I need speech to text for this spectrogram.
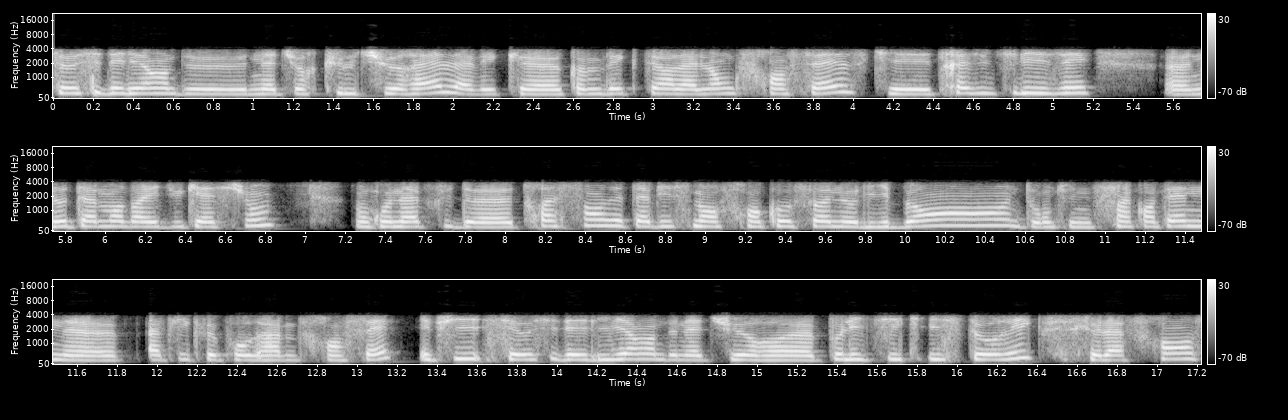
C'est aussi des liens de nature culturelle avec euh, comme vecteur la langue française qui est très utilisée euh, notamment dans l'éducation. Donc on a plus de 300 établissements francophones au Liban dont une cinquantaine euh, appliquent le programme français. Et puis c'est aussi des liens de nature politique historique puisque la France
